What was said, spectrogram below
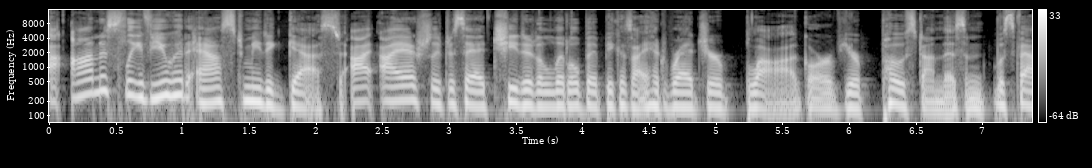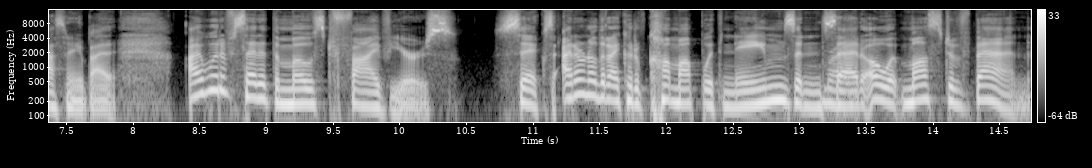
I- Honestly, if you had asked me to guess, I, I actually have to say I cheated a little bit because I had read your blog or your post on this and was fascinated by it. I would have said at the most five years, six. I don't know that I could have come up with names and said, oh, it must have been.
